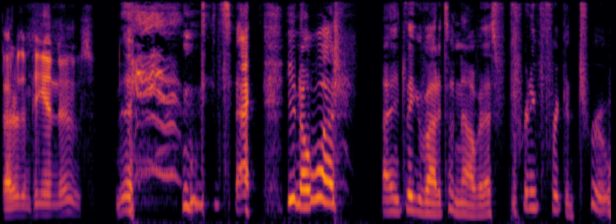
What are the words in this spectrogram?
Better than PN News. Exact- you know what? I didn't think about it till now, but that's pretty freaking true.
